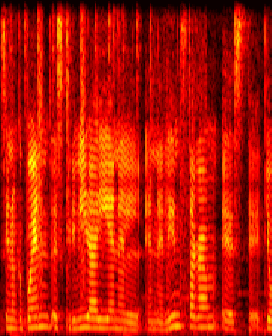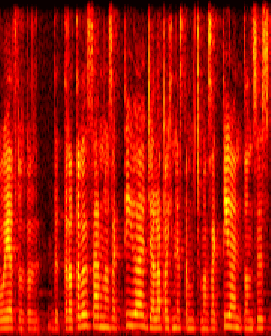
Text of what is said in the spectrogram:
sino que pueden escribir ahí en el, en el Instagram. Este, yo voy a tratar de, tratar de estar más activa, ya la página está mucho más activa, entonces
